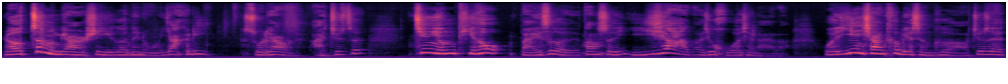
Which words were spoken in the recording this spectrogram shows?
然后正面是一个那种亚克力塑料的，哎，就是。晶莹剔透，白色的，当时一下子就火起来了。我印象特别深刻啊，就是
